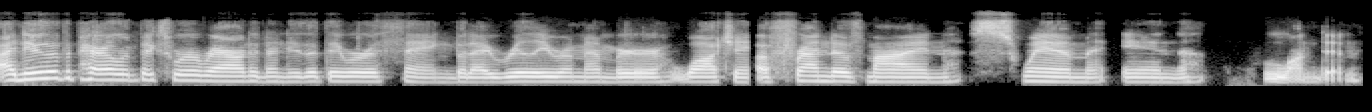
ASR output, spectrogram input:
I knew that the Paralympics were around and I knew that they were a thing, but I really remember watching a friend of mine swim in London.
